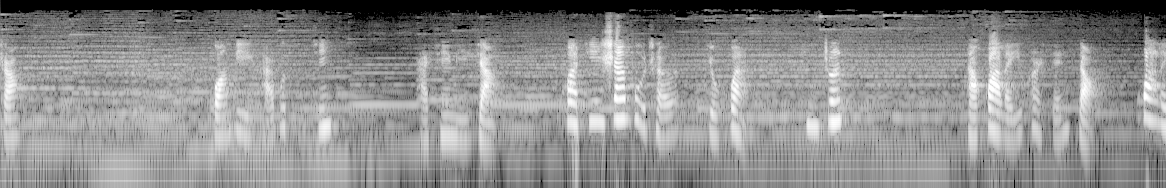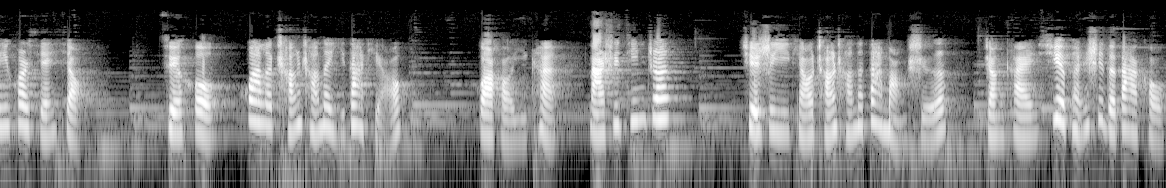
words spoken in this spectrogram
伤。皇帝还不死心，他心里想，画金山不成就换金砖。他画了一块嫌小，画了一块嫌小，最后画了长长的一大条。画好一看，哪是金砖，却是一条长长的大蟒蛇，张开血盆似的大口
